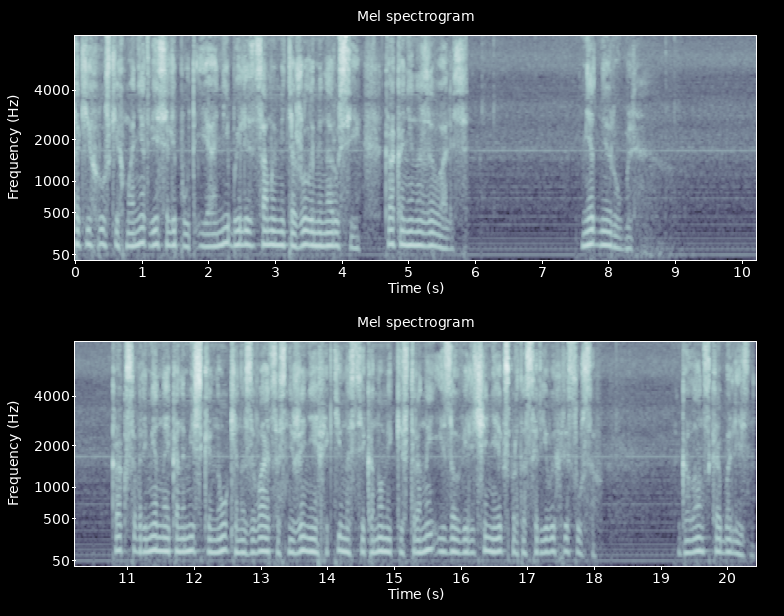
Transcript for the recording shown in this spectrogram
таких русских монет весили пуд, и они были самыми тяжелыми на Руси. Как они назывались? Медный рубль. Как в современной экономической науке называется снижение эффективности экономики страны из-за увеличения экспорта сырьевых ресурсов? Голландская болезнь.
